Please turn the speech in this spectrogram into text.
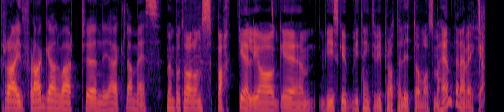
Prideflaggan vart en jäkla mess. Men på tal om spackel, jag, eh, vi, ska, vi tänkte vi prata lite om vad som har hänt den här veckan.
